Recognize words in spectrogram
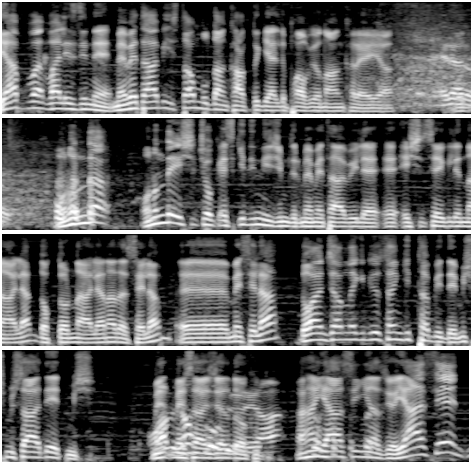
yap va- valizini. Mehmet abi İstanbul'dan kalktı geldi pavyona Ankara'ya ya. Helal olsun. Onun da onun da eşi çok eski dinleyicimdir Mehmet abiyle e, eşi sevgili Nalan. Doktor Nalan'a da selam. E, mesela Doğan Can'la gidiyorsan git tabii demiş müsaade etmiş. Me- Abi mesajları da okudum. ya? Aha Yasin yazıyor. Yasin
